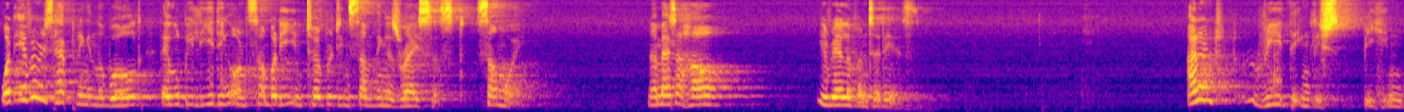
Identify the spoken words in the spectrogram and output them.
whatever is happening in the world, they will be leading on somebody interpreting something as racist, some way, no matter how irrelevant it is. I don't read the English speaking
